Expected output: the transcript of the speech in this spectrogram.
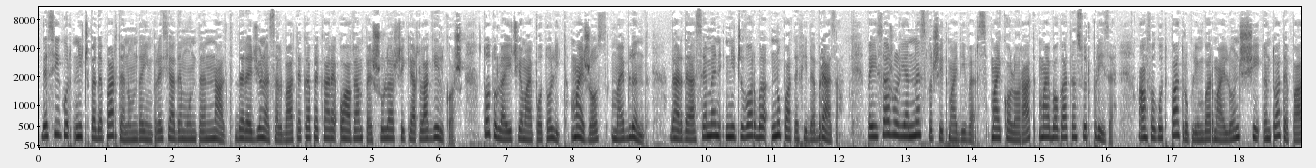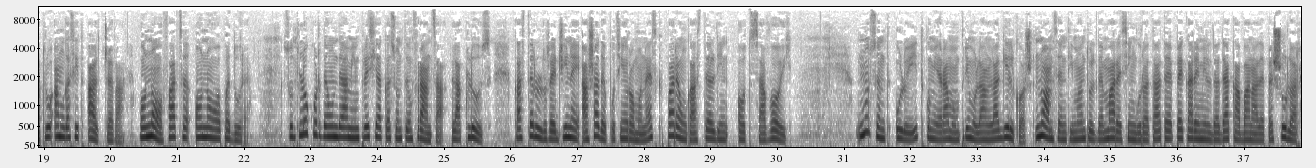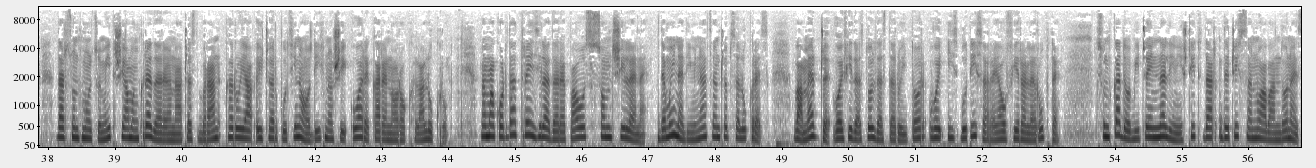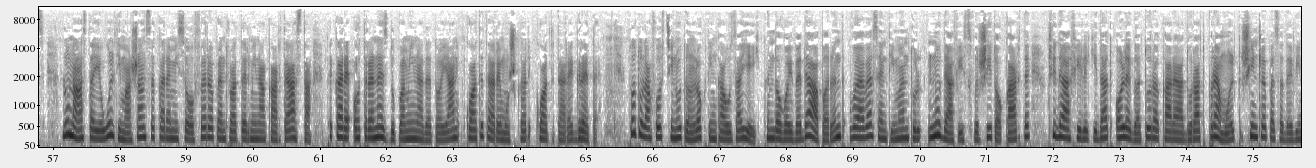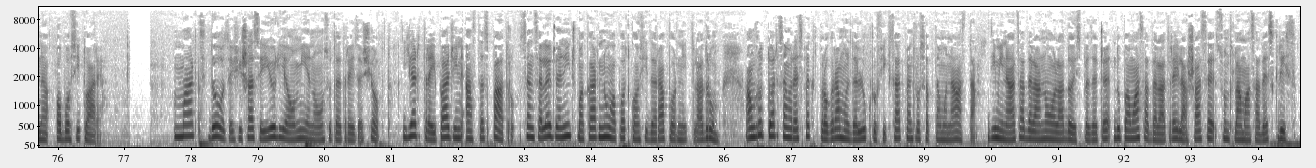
Desigur, nici pe departe nu-mi dă impresia de munte înalt, de regiune sălbatecă pe care o aveam pe Schuller și chiar la Gilcoș. Totul aici e mai potolit, mai jos, mai blând. Dar de asemenea, nici vorbă nu poate fi de breaza. Peisajul e nesfârșit mai divers, mai colorat, mai bogat în surprize. Am făcut patru plimbări mai lungi și, în toate patru, am găsit altceva. O nouă față, o nouă pădure. Sunt locuri de unde am impresia că sunt în Franța, la Cluz. Castelul reginei, așa de puțin românesc, pare un castel din Haute-Savoie. Nu sunt uluit, cum eram în primul an la Gilcoș. Nu am sentimentul de mare singurătate pe care mi-l dădea cabana de pe Schuller, dar sunt mulțumit și am încredere în acest bran, căruia îi cer puțină odihnă și oarecare noroc la lucru. Mi-am acordat trei zile de repaus, somn și lene. De mâine dimineață încep să lucrez. Va merge, voi fi destul de stăruitor, voi izbuti să reiau firele rupte. Sunt ca de obicei neliniștit, dar decis să nu abandonez. Luna asta e ultima șansă care mi se oferă pentru a termina cartea asta, pe care o trenez după mine de toi ani, cu atâtea remușcări, cu atâtea regrete. Totul a fost ținut în loc din cauza ei. Când o voi vedea apărând, voi avea sentimentul nu de a fi sfârșit o carte, ci de a fi lichidat o legătură care a durat prea mult și începe să devină obositoare. Marți 26 iulie 1938. Ieri trei pagini, astăzi patru. Se înțelege, nici măcar nu mă pot considera pornit la drum. Am vrut doar să-mi respect programul de lucru fixat pentru săptămâna asta. Dimineața de la 9 la 12, după masa de la 3 la 6, sunt la masa de scris.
